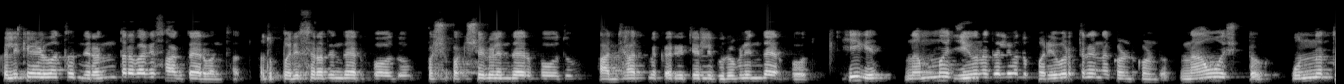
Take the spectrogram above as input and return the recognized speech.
ಕಲಿಕೆ ಹೇಳುವಂತದ್ದು ನಿರಂತರವಾಗಿ ಸಾಗ್ತಾ ಇರುವಂತಹದ್ದು ಅದು ಪರಿಸರದಿಂದ ಇರ್ಬೋದು, ಪಶು ಪಕ್ಷಿಗಳಿಂದ ಇರ್ಬೋದು, ಆಧ್ಯಾತ್ಮಿಕ ರೀತಿಯಲ್ಲಿ ಗುರುಗಳಿಂದ ಇರ್ಬೋದು. ಹೀಗೆ ನಮ್ಮ ಜೀವನದಲ್ಲಿ ಒಂದು ಪರಿವರ್ತನೆಯನ್ನ ಕಂಡುಕೊಂಡು ನಾವು ಇಷ್ಟು ಉನ್ನತ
